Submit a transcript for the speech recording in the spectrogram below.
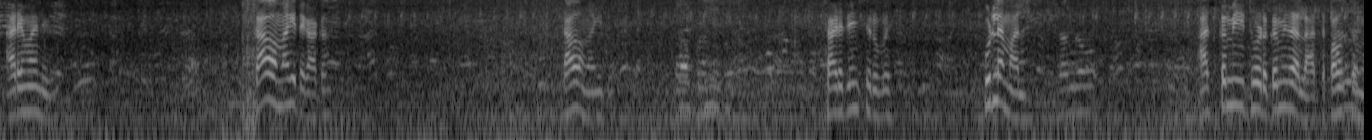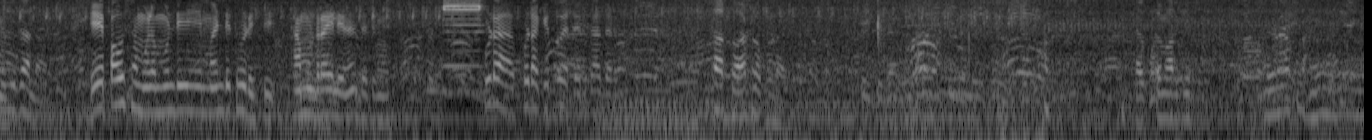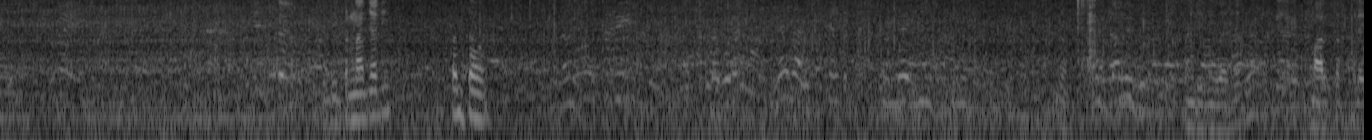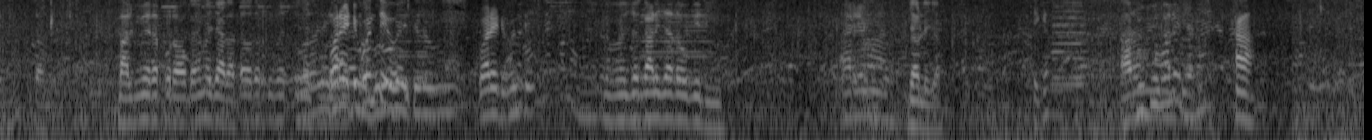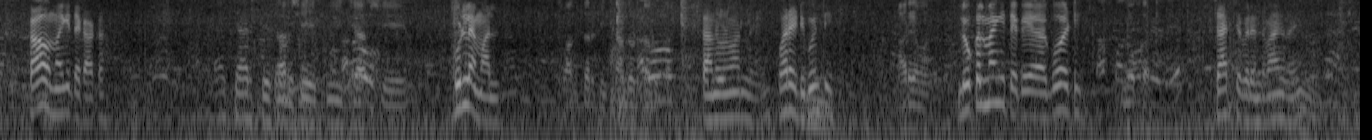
अरे माने का हो मागितलं काका? का हो मागितलं? साडेतीनशे रुपये. कुठला माल? आज कमी थोडं कमी झालं आता पावसामुळे. हे पावसामुळे मंडी मंडी थोडीशी थांबून राहिली ना त्याच्यामुळे. पुढं पुढं किती आहे तरी साधारण? सात आठ रुपये ठीक आहे कुठे मार्केट किती पन्नास झाली पंचावन्न. माल सब खड़े माल भी मेरा पूरा हो गया मैं जा रहा था उधर तुम्हें व्हरायटी कोणती कोणती? तुम्हें गाड़ी ज़्यादा होगी नहीं। अरे मा जाओ ले जाओ। ठीक है? आ हा। का हो मागितलं काका? चारशे चारशे एकवीस चारशे। कुठला आहे माल? वागदर्डी चांदोड तालुका तांदूळ मारला व्हरायटी कोणती? अरे मा लोकल मागितलं का गुवाहाटी? लोकल चारशे पर्यंत मागत आहे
